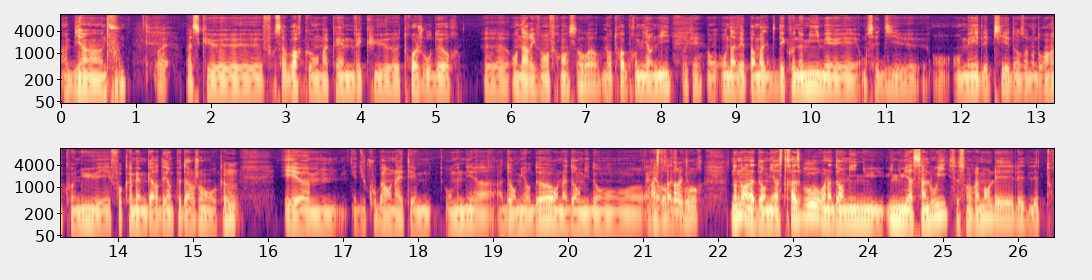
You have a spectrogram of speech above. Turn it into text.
un bien de fou. Ouais. Parce que faut savoir qu'on a quand même vécu euh, trois jours dehors euh, en arrivant en France. Oh wow. Nos trois premières nuits, on, on avait pas mal d'économies, mais on s'est dit, euh, on, on met les pieds dans un endroit inconnu et il faut quand même garder un peu d'argent au cas où. Et, euh, et du coup, bah, on a été em- emmené à, à dormir dehors. On a dormi dans, À Strasbourg. Non, non, on a dormi à Strasbourg. On a dormi une, nuit- une nuit à Saint-Louis. Ce sont vraiment les, les, les trois.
